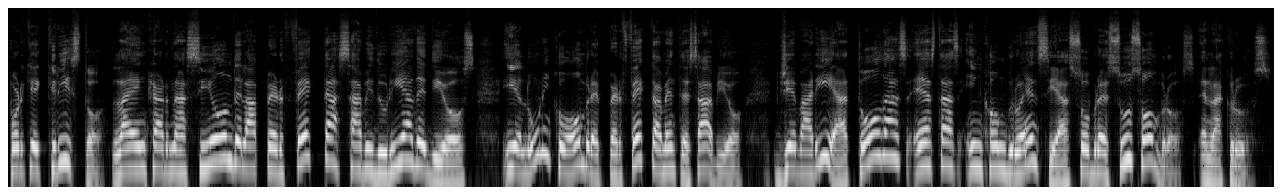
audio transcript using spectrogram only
porque Cristo, la encarnación de la perfecta sabiduría de Dios y el único hombre perfectamente sabio, llevaría todas estas incongruencias sobre sus hombros en la cruz.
